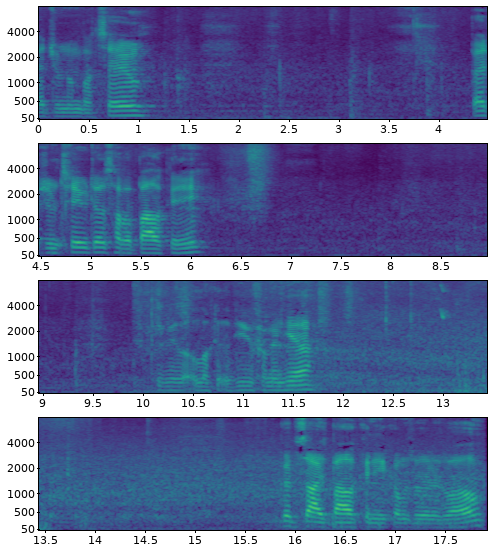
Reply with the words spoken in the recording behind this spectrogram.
bedroom number two. Bedroom two does have a balcony. Give you a little look at the view from in here. Good sized balcony comes with it as well.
